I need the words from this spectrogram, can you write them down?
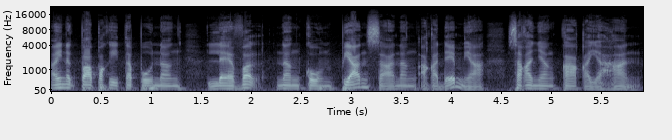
ay nagpapakita po ng level ng kumpiyansa ng akademya sa kanyang kakayahan.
